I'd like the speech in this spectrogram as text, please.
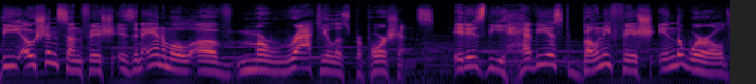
The ocean sunfish is an animal of miraculous proportions. It is the heaviest bony fish in the world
